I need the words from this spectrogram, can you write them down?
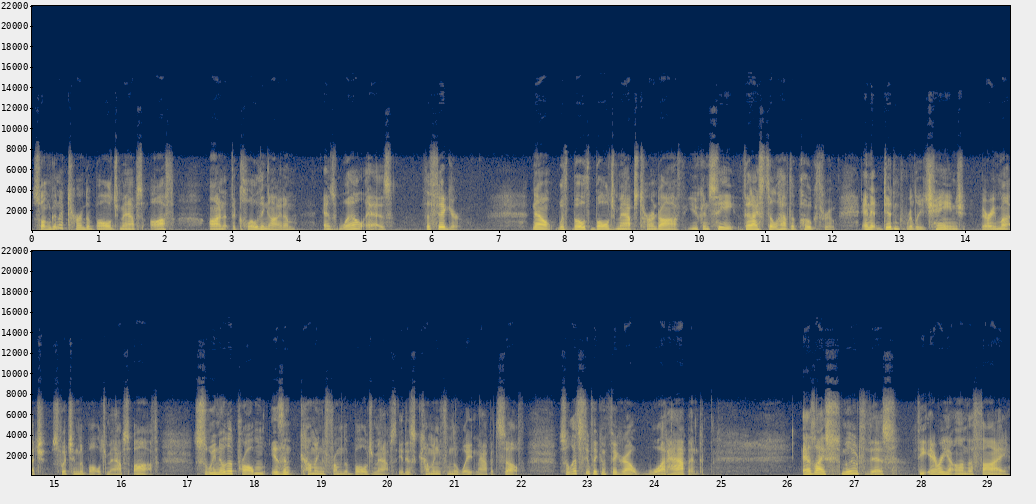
So I'm going to turn the bulge maps off on the clothing item as well as the figure. Now, with both bulge maps turned off, you can see that I still have the poke through, and it didn't really change very much, switching the bulge maps off. So we know the problem isn't coming from the bulge maps, it is coming from the weight map itself. So let's see if we can figure out what happened. As I smoothed this, the area on the thigh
